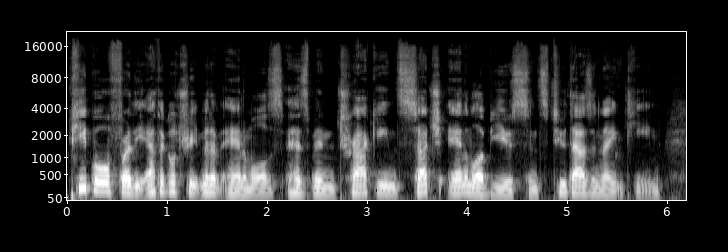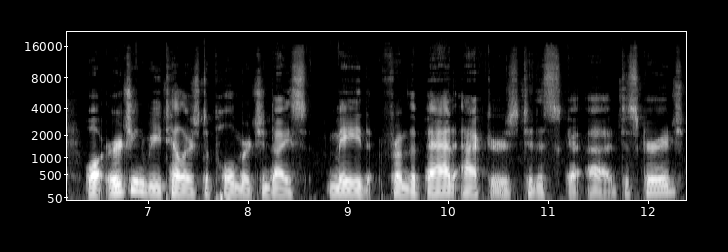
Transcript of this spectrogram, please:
People for the Ethical Treatment of Animals has been tracking such animal abuse since 2019, while urging retailers to pull merchandise made from the bad actors to disca- uh, discourage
